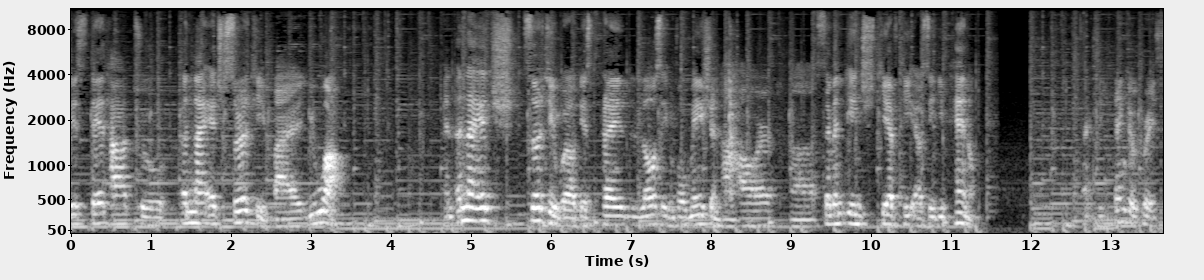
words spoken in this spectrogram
this data to N9H30 by UART. And N9H30 will display loss information on our 7-inch uh, TFT LCD panel. Thank you, Chris.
